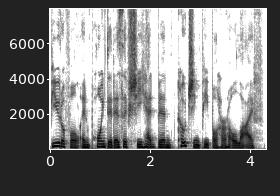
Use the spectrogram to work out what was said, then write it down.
beautiful and pointed as if she had been coaching people her whole life.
